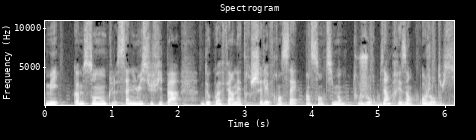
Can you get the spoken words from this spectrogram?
mais comme son oncle, ça ne lui suffit pas, de quoi faire naître chez les Français un sentiment toujours bien présent aujourd'hui.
